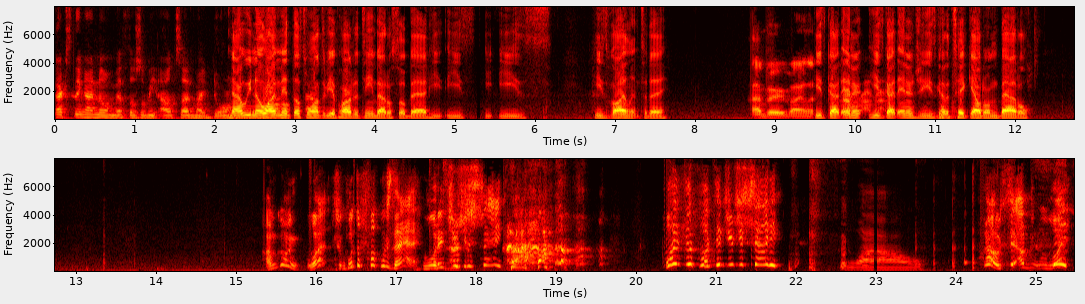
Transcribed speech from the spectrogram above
Next thing I know, Mythos will be outside my door. Now we know why Mythos wanted to be a part of the team battle so bad. He he's he, he's he's violent today. I'm very violent. He's got ener- he's got energy. He's got to take out on battle. I'm going. What? What the fuck was that? What did you just say? What the fuck did you just say? wow. No, see, I'm, what?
